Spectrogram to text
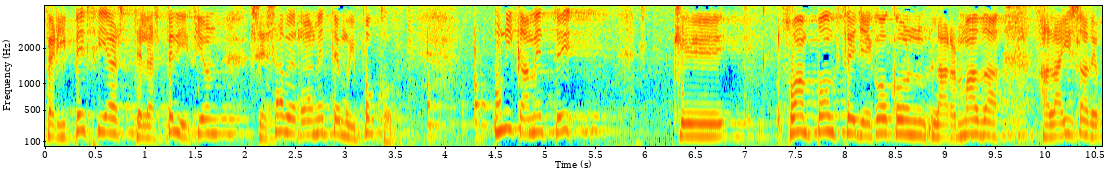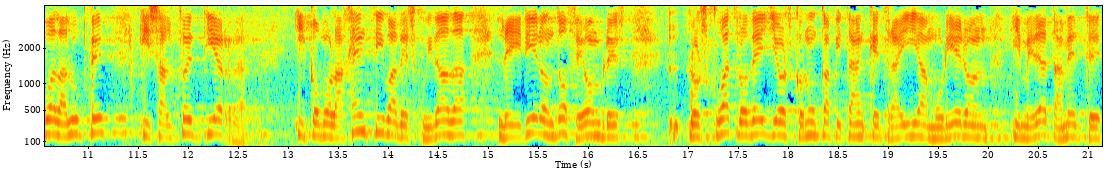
peripecias de la expedición se sabe realmente muy poco. Únicamente que Juan Ponce llegó con la armada a la isla de Guadalupe y saltó en tierra, y como la gente iba descuidada, le hirieron doce hombres, los cuatro de ellos con un capitán que traía murieron inmediatamente,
